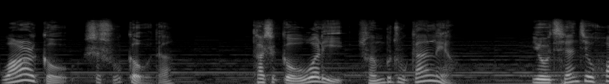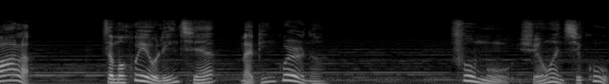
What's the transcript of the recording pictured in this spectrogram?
王二狗是属狗的，他是狗窝里存不住干粮，有钱就花了，怎么会有零钱买冰棍呢？父母询问其故，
